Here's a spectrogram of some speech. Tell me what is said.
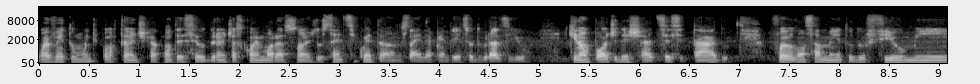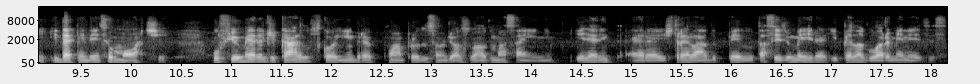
Um evento muito importante que aconteceu durante as comemorações dos 150 anos da independência do Brasil, que não pode deixar de ser citado, foi o lançamento do filme Independência ou Morte. O filme era de Carlos Coimbra, com a produção de Oswaldo Massaini, e ele era, era estrelado pelo Tarcísio Meira e pela Glória Menezes.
